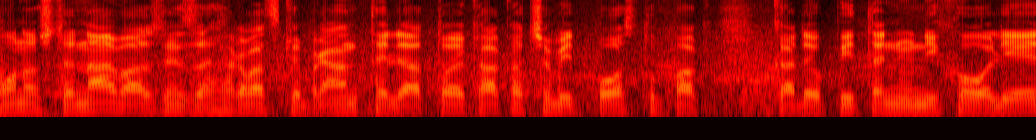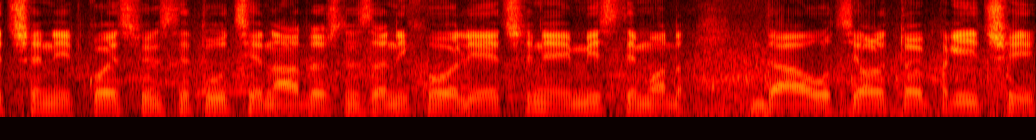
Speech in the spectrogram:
ono što je najvažnije za hrvatske branitelje, a to je kakav će biti postupak kada je u pitanju njihovo liječenje i koje su institucije nadležne za njihovo liječenje i mislimo da u cijeloj toj priči,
